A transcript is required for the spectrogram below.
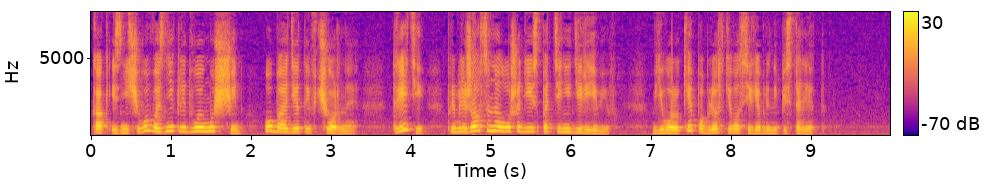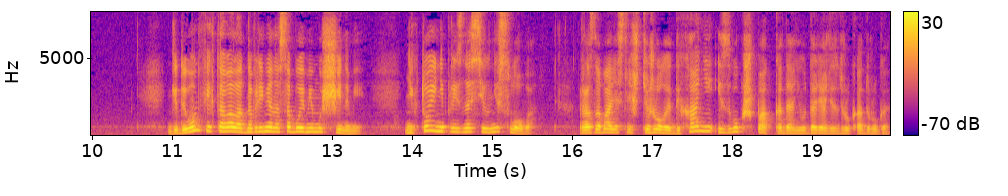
Как из ничего возникли двое мужчин, оба одетые в черное. Третий приближался на лошади из-под тени деревьев. В его руке поблескивал серебряный пистолет. Гидеон фехтовал одновременно с обоими мужчинами. Никто и не произносил ни слова. Раздавались лишь тяжелое дыхание и звук шпаг, когда они ударялись друг о друга.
